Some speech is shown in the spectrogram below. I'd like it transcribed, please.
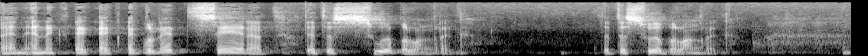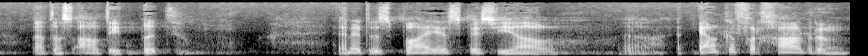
en en ek ek ek, ek wil net sê dat dit is so belangrik. Dit is so belangrik dat ons altyd bid en dit is baie spesiaal. Uh, elke vergadering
